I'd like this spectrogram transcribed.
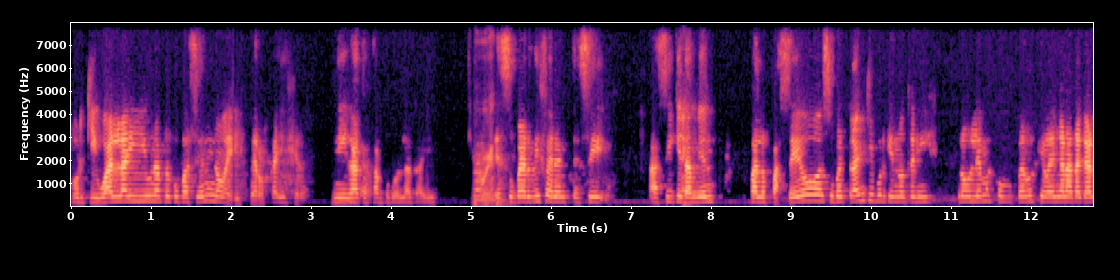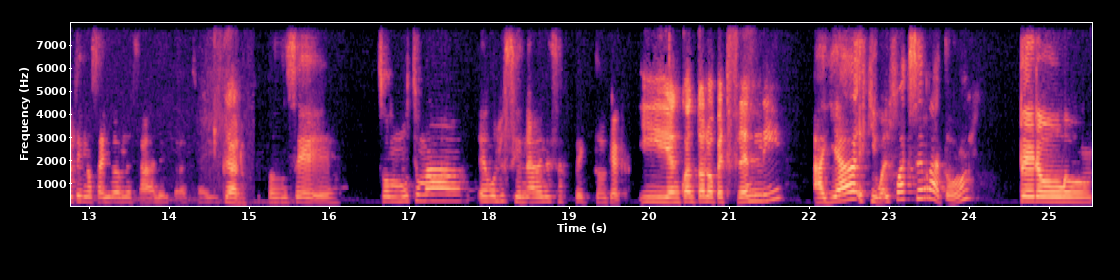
porque igual hay una preocupación y no veis perros callejeros, ni gatos tampoco en la calle. Bueno. Es súper diferente, sí. Así que Ah. también para los paseos es súper tranqui porque no tenéis problemas con perros que vengan a atacarte y no sabéis de dónde salen, ¿cachai? Claro. Entonces, son mucho más evolucionados en ese aspecto que acá. Y en cuanto a lo pet friendly, Allá es que igual fue hace rato, pero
